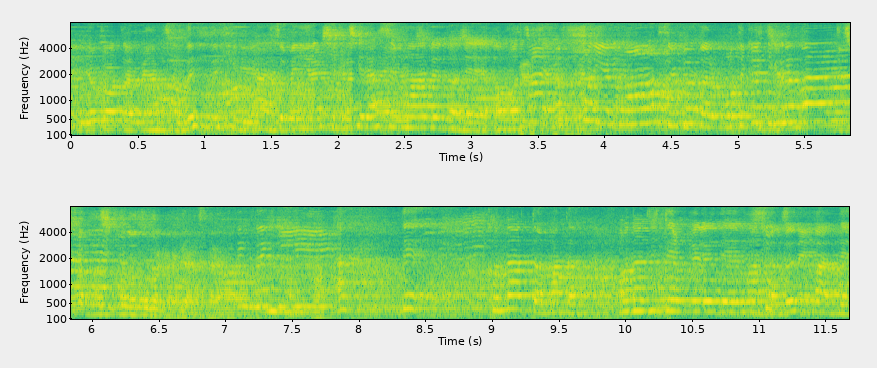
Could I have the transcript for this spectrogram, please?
いよかったら皆さんぜひぜひ遊びにいらっしゃい。チラシもあるのでお持ちはい。あそこにありますよかったら持って帰ってください。一番端っこのところにてありますねぜひあでこの後また同じテーブルでまた物販で、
